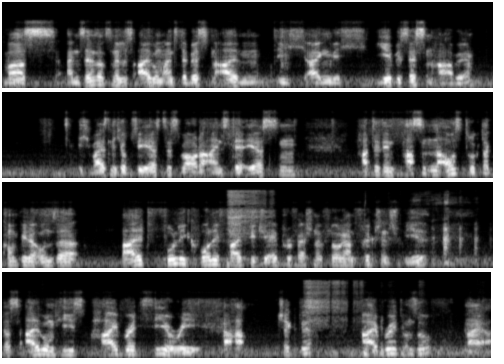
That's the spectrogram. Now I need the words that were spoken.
war es ein sensationelles Album, eines der besten Alben, die ich eigentlich je besessen habe. Ich weiß nicht, ob sie erstes war oder eins der ersten. Hatte den passenden Ausdruck. Da kommt wieder unser bald fully qualified PGA Professional Florian Fritsch ins Spiel. Das Album hieß Hybrid Theory. Checkt ihr? Hybrid und so? Naja,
